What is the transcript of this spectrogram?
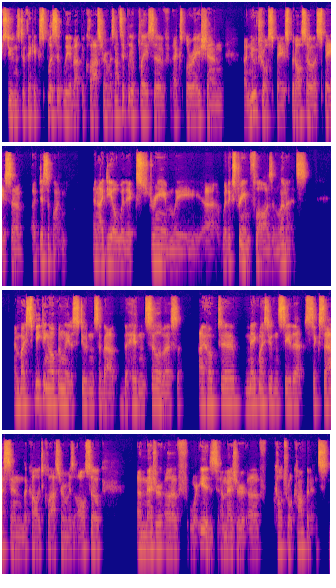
students to think explicitly about the classroom as not simply a place of exploration, a neutral space, but also a space of a discipline an ideal with extremely uh, with extreme flaws and limits. And by speaking openly to students about the hidden syllabus, I hope to make my students see that success in the college classroom is also a measure of, or is a measure of cultural competence.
